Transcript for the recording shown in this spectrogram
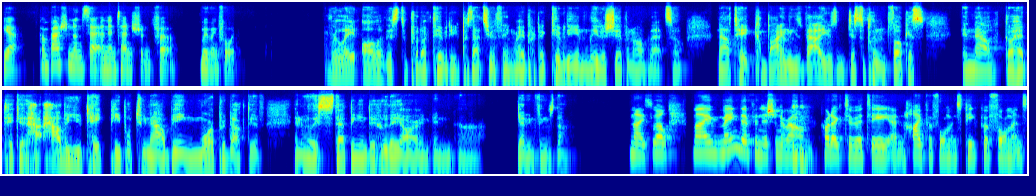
Yeah, compassion and set an intention for moving forward relate all of this to productivity because that's your thing, right? Productivity and leadership and all of that. So now take combine these values and discipline and focus and now go ahead take it how, how do you take people to now being more productive and really stepping into who they are and, and uh, getting things done nice well my main definition around productivity and high performance peak performance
